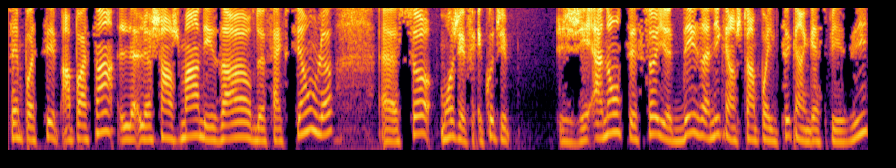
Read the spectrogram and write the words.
C'est impossible. En passant, le, le changement des heures de faction, là, euh, ça, moi, j'ai fait, écoute, j'ai annoncé ça il y a des années quand j'étais en politique en Gaspésie,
